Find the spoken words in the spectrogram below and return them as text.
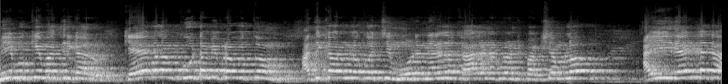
మీ ముఖ్యమంత్రి గారు కేవలం కూటమి ప్రభుత్వం అధికారంలోకి వచ్చి మూడు నెలలు కాలినటువంటి పక్షంలో ఐదేళ్ళుగా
